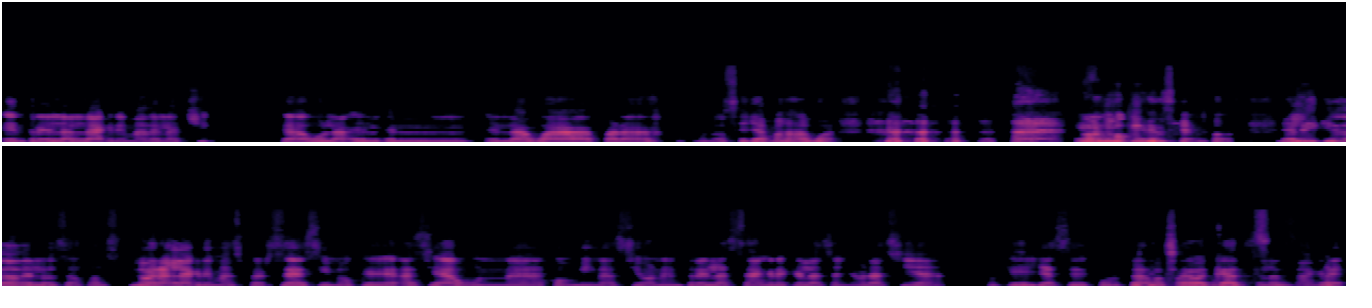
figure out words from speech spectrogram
entre la lágrima de la chica o la, el, el, el, agua para, no se llama agua, El líquido. Nos, el líquido de los ojos, no eran lágrimas per se, sino que hacía una combinación entre la sangre que la señora hacía porque ella se cortaba para ponerse la sangre.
